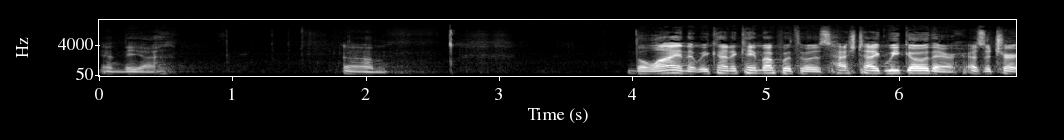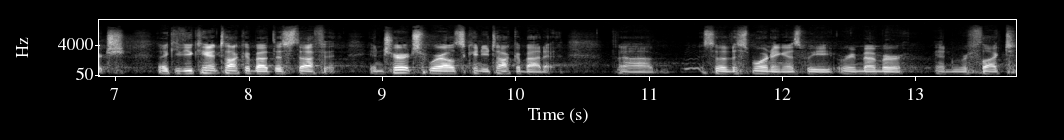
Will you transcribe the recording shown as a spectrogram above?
And the, uh, um, the line that we kind of came up with was hashtag we go there as a church. Like, if you can't talk about this stuff in church, where else can you talk about it? Uh, so, this morning, as we remember and reflect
